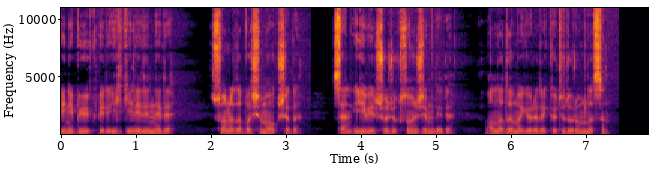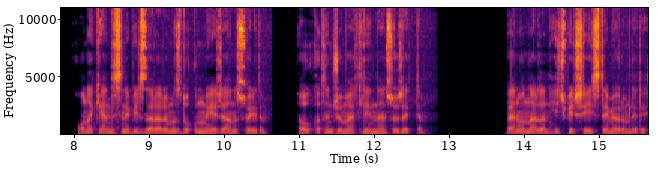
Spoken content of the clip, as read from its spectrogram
Beni büyük bir ilgiyle dinledi. Sonra da başımı okşadı. Sen iyi bir çocuksun Jim dedi. Anladığıma göre de kötü durumdasın. Ona kendisine bir zararımız dokunmayacağını söyledim. Avukatın cömertliğinden söz ettim. Ben onlardan hiçbir şey istemiyorum dedi.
